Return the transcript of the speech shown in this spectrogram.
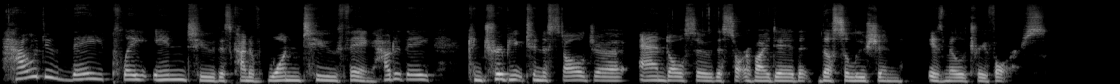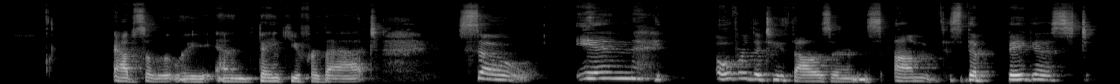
how do they play into this kind of one two thing? How do they contribute to nostalgia and also this sort of idea that the solution is military force? Absolutely. And thank you for that. So, in over the 2000s, um, the biggest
